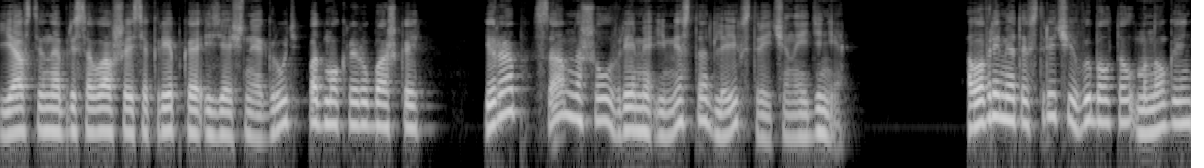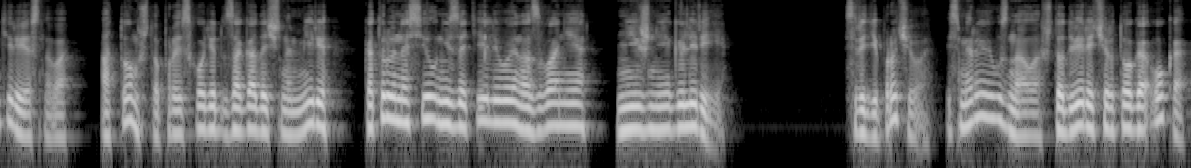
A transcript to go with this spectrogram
явственно обрисовавшаяся крепкая изящная грудь под мокрой рубашкой – и раб сам нашел время и место для их встречи наедине. А во время этой встречи выболтал много интересного о том, что происходит в загадочном мире, который носил незатейливое название «Нижние галереи». Среди прочего, Эсмирея узнала, что двери чертога ока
